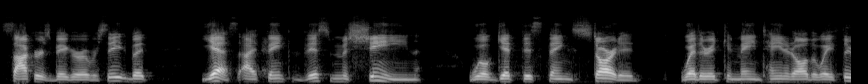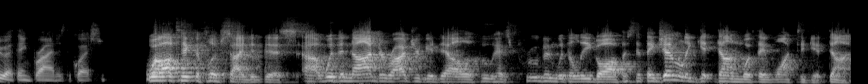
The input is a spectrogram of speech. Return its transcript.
soccer is bigger overseas. But yes, I think this machine will get this thing started. Whether it can maintain it all the way through, I think Brian is the question. Well, I'll take the flip side to this. Uh, with the nod to Roger Goodell, who has proven with the league office that they generally get done what they want to get done.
